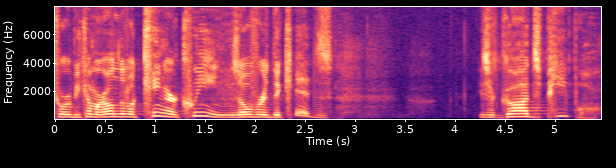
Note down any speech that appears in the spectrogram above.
To where we become our own little king or queens over the kids. These are God's people.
